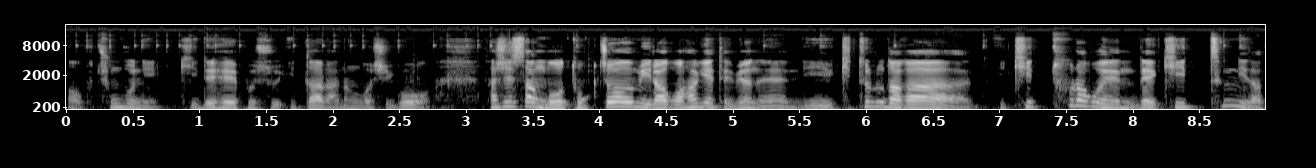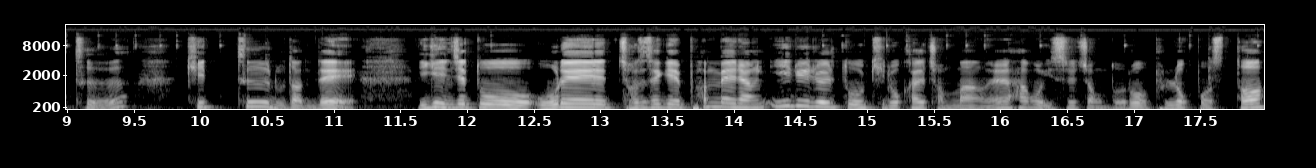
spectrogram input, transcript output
어, 충분히 기대해 볼 수 있다라는 것이고 사실상 뭐 독점이라고 하게 되면은 이 키트루다가 이 키2라고 했는데 키트입니다. 트 키트루다인데 이게 이제 또 올해 전 세계 판매량 1위를 또 기록할 전망을 하고 있을 정도로 블록버스터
